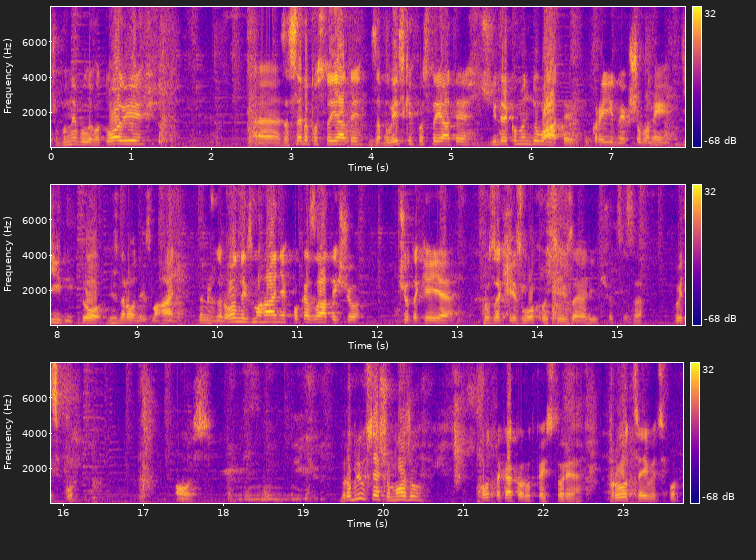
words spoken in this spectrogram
щоб вони були готові е, за себе постояти, за близьких постояти, відрекомендувати Україну, якщо вони дійдуть до міжнародних змагань, на міжнародних змаганнях показати, що, що таке є козаки з Лохвиці і взагалі, що це за вид спорту. Ось. Роблю все, що можу. От така коротка історія про цей вид спорту.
